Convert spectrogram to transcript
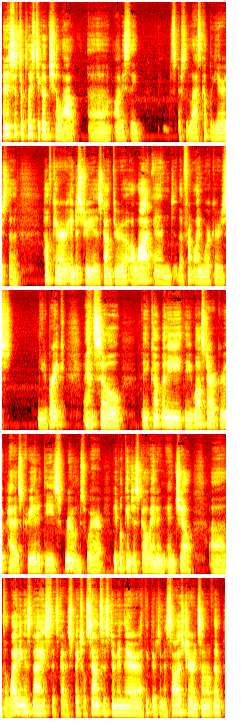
And it's just a place to go chill out. Uh, obviously, especially the last couple years, the healthcare industry has gone through a, a lot, and the frontline workers need a break. And so the company, the Wellstar Group, has created these rooms where people can just go in and, and chill. Uh, the lighting is nice. It's got a spatial sound system in there. I think there's a massage chair in some of them.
